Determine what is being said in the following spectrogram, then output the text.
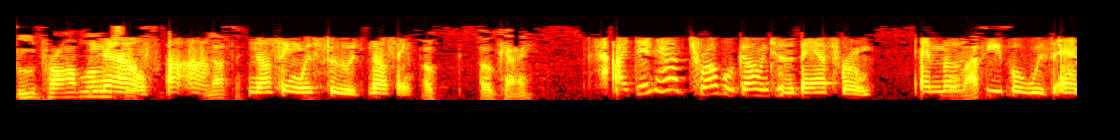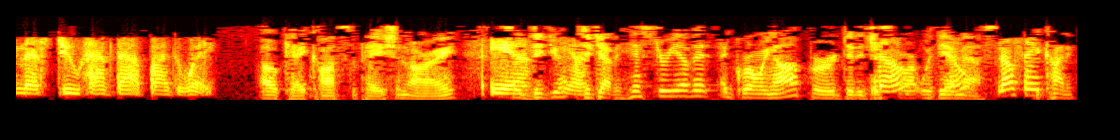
food problems? No, uh-uh. Nothing. Nothing with food, nothing. Okay. I did have trouble going to the bathroom, and most that's- people with MS do have that, by the way. Okay, constipation. All right. Yeah, So did you yeah. did you have a history of it growing up, or did it just No, start with the no, MS? nothing. It kind of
